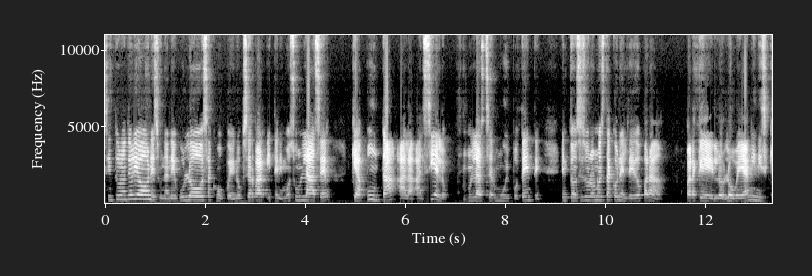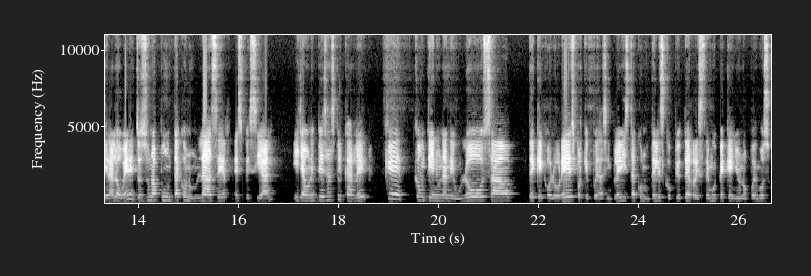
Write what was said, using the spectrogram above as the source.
Cinturón de Orión es una nebulosa, como pueden observar, y tenemos un láser que apunta al cielo, un láser muy potente. Entonces uno no está con el dedo para, para que lo, vean y ni siquiera lo ven. Entonces uno apunta con un láser especial y ya uno empieza a explicarle qué contiene una nebulosa, de qué color es, porque pues a simple vista con un telescopio terrestre muy pequeño no podemos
